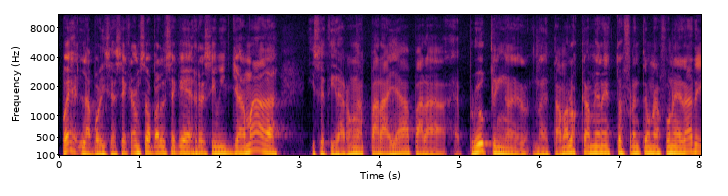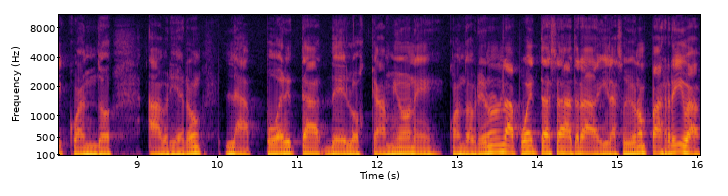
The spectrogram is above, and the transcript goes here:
pues la policía se cansó, parece que de recibir llamadas y se tiraron para allá, para Brooklyn, donde estaban los camiones estos frente a una funeraria y cuando abrieron la puerta de los camiones, cuando abrieron la puerta de atrás y la subieron para arriba.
